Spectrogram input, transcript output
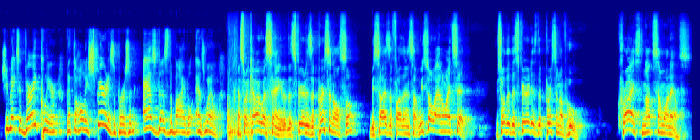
she makes it very clear that the Holy Spirit is a person, as does the Bible as well. That's what Kellogg was saying, that the Spirit is a person also, besides the Father and the Son. We saw what Ellen White said. We saw that the Spirit is the person of who? Christ, not someone else.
